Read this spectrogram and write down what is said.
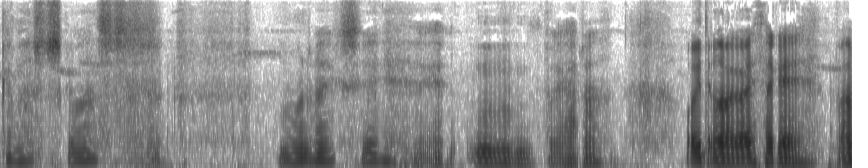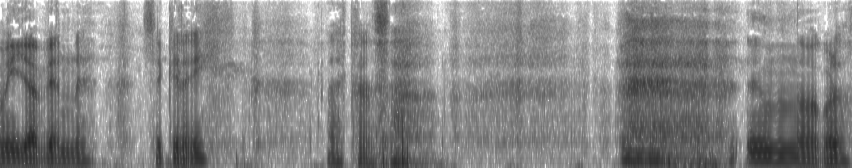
¿qué más? ¿Qué más? Bueno, eh, mm, pues ahora, hoy tengo la cabeza que para mí ya es viernes, si queréis, a descansar. No me acuerdo.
